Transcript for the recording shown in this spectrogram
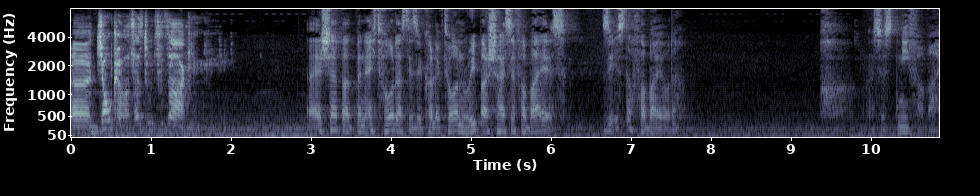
Äh, Joker, was hast du zu sagen? Hey Shepard, bin echt froh, dass diese Kollektoren Reaper-Scheiße vorbei ist. Sie ist doch vorbei, oder? Es ist nie vorbei.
